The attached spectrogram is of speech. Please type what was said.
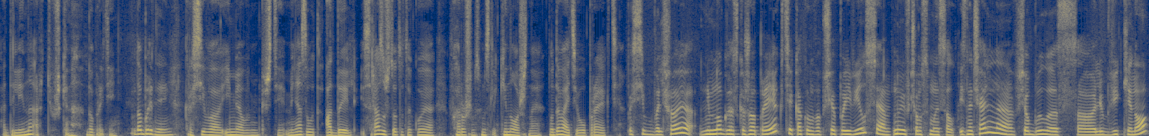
Аделина Артюшкина. Добрый день. Добрый день. Красивое имя вы мне пишете. Меня зовут Адель. И сразу что-то такое в хорошем смысле киношное. Ну давайте о проекте. Спасибо большое. Немного расскажу о проекте, как он вообще появился, ну и в чем смысл. Изначально все было с э, любви к кино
